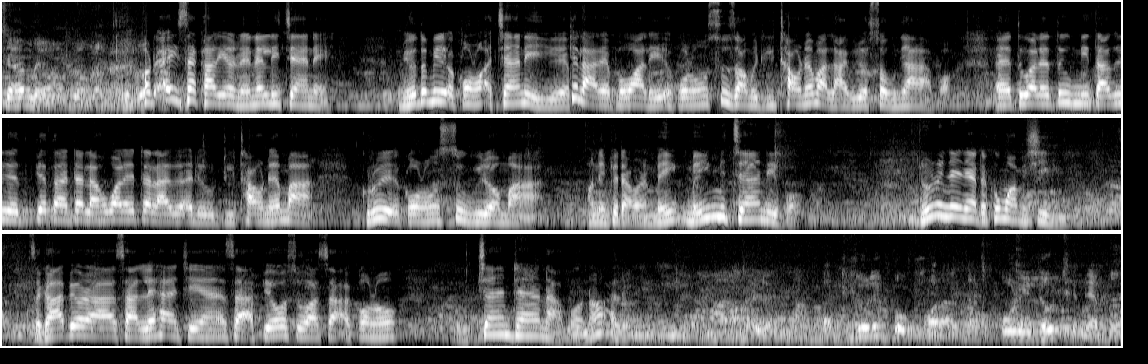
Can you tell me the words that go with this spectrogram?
ကျမ်းမယ်လို့ပြောတာဟုတ်တယ်အဲ့ဒီဆက်ကားလေးကနည်းနည်းလေးကျန်းတယ်မျိုးသမီးအကုန်လုံးအချမ်းနေရွယ်ဖြစ်လာတဲ့ဘဝလေးအကုန်လုံးစုဆောင်ပြီးဒီထောင်ထဲမှာလာပြီးတော့စုံကြတာပေါ့အဲသူကလည်းသူ့မိသားစုရဲ့ပြဿနာတက်လာဟိုကလည်းတက်လာပြီးအဲ့လိုဒီထောင်ထဲမှာ group တွေအကုန်လုံးစုပြီးတော့မှဟိုနေဖြစ်တာပေါ့မိန်းမိန်းမချမ်းနေပေါ့ လူညံ့ညံ့တခုမှမရှိဘူးစကားပြောတာအစားလက်ဟန်ချေရန်အစားအပြောဆိုအစားအကုန်လုံးဟိုကြမ်းတမ်းတာပေါ့နော်အဲ့လိုမျိုးဒီလိုလေးပုံခေါ်တာကိုရီလုံးချင်တဲ့ပုံ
